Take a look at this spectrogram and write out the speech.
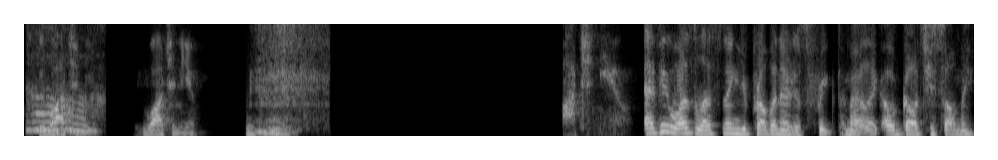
We watching you. We watching you. Watching you. if he was listening, you probably now just freaked him out like, oh god, she saw me.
